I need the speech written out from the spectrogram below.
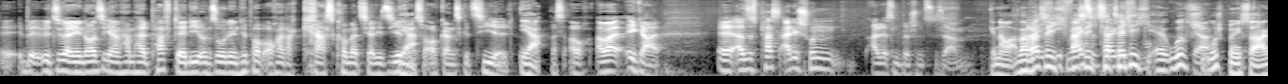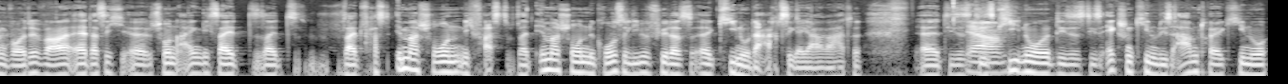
äh, beziehungsweise in den 90ern haben halt Puff Daddy und so den Hip-Hop auch einfach krass kommerzialisiert Ja. und zwar auch ganz gezielt. Ja. Was auch, aber egal. Äh, also es passt eigentlich schon alles ein bisschen zusammen. Genau, aber, Aber was ich- ich, was ich sozusagen tatsächlich äh, ur ja. ursprünglich sagen wollte, war, äh, dass ich äh, schon eigentlich seit seit seit fast immer schon, nicht fast, seit immer schon eine große Liebe für das äh, Kino der 80er Jahre hatte. Äh, dieses Ja. dieses Kino, dieses dieses Action-Kino, dieses Abenteuer-Kino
